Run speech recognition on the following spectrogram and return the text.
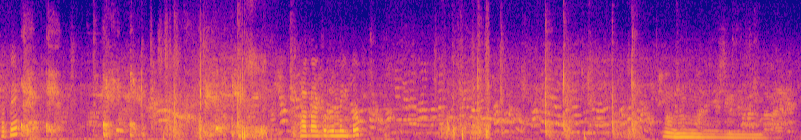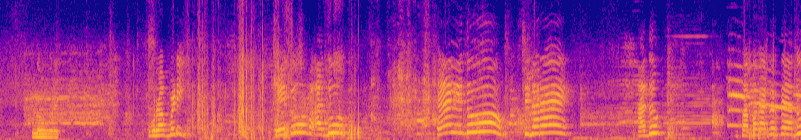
होते हा काय करून इथं? हम्म. नवरे. रबडी वेदू आदू. ए वेदू सिगार आहे. आदू पापा काय करते आदू?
